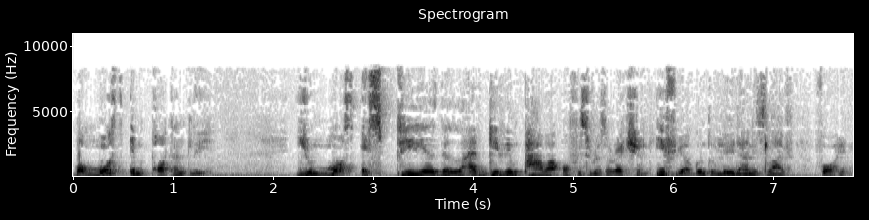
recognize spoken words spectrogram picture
But most importantly, you must experience the life giving power of his resurrection if you are going to lay down his life for him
